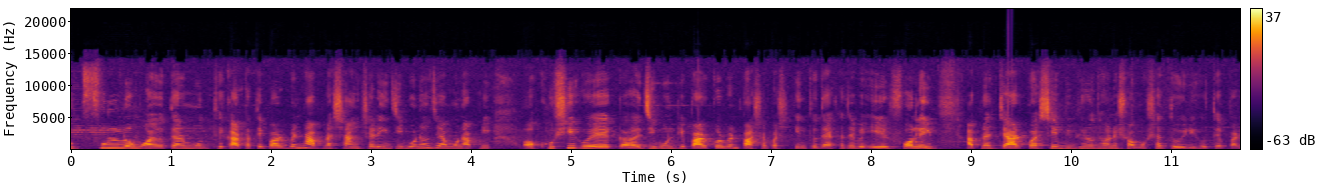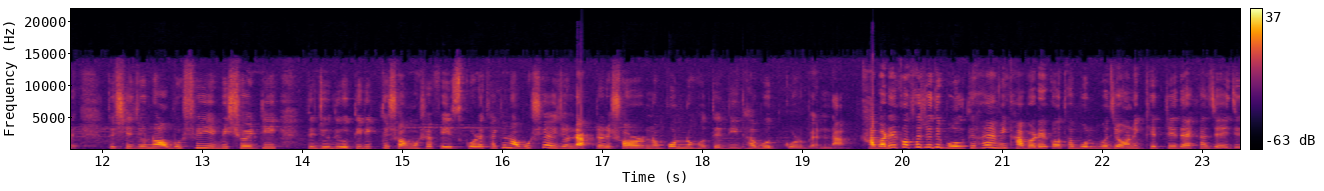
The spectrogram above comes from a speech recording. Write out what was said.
উৎফুল্লময়তার মধ্যে কাটাতে পারবেন না, আপনার সাংসারিক জীবনেও যেমন আপনি অখুশি হয়ে জীবনটি পার করবেন, পাশাপাশি কিন্তু দেখা যাবে এর ফলেই আপনার চারপাশে বিভিন্ন ধরনের সমস্যা তৈরি হতে পারে। তো সেজন্য অবশ্যই এই বিষয়টিতে যদি অতিরিক্ত সমস্যা ফেস করে থাকেন, অবশ্যই একজন ডাক্তারের শরণাপন্ন হতে দ্বিধাবোধ করবেন না। খাবারের কথা যদি বলতে হয়, আমি খাবারের কথা বলব যে অনেক ক্ষেত্রেই দেখা যায় যে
